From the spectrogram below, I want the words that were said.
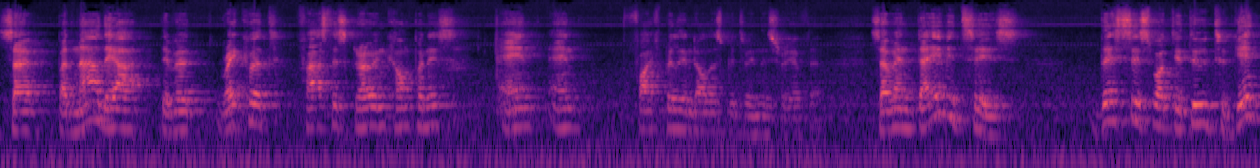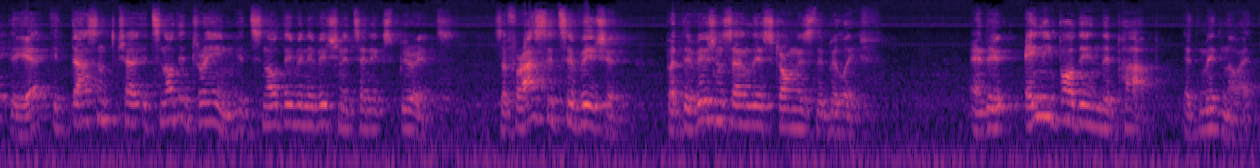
So, but now they are, they were record fastest growing companies and, and $5 billion between the three of them. So when David says, this is what you do to get there, it doesn't, it's not a dream, it's not even a vision, it's an experience. So for us, it's a vision. But the vision's only as strong as the belief. And anybody in the pub at midnight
